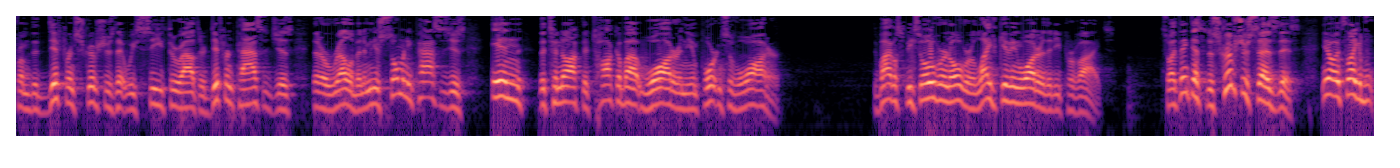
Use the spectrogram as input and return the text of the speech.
from the different scriptures that we see throughout there, different passages that are relevant. I mean, there's so many passages in the Tanakh that talk about water and the importance of water. The Bible speaks over and over life-giving water that He provides. So I think that's, the scripture says this. You know, it's like if,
